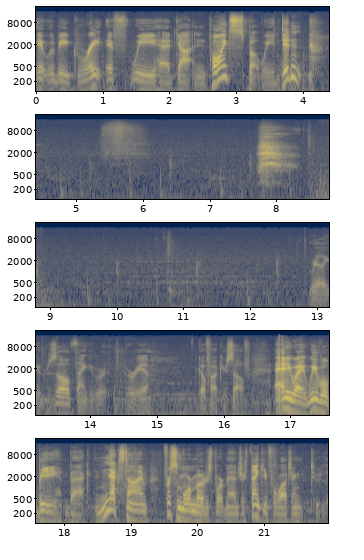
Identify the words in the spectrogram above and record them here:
It would be great if we had gotten points, but we didn't. result. Thank you, Maria. Go fuck yourself. Anyway, we will be back next time for some more Motorsport Manager. Thank you for watching. Toodaloo.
